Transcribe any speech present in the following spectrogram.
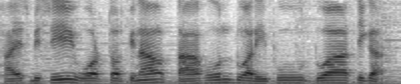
HSBC World Tour Final tahun 2023.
